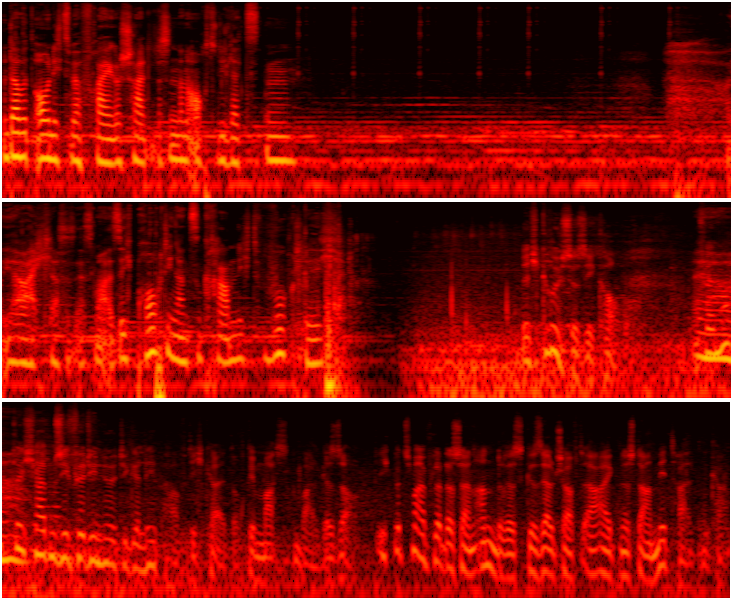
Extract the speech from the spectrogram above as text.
Und da wird auch nichts mehr freigeschaltet. Das sind dann auch so die letzten. Ja, ich lasse es erstmal. Also ich brauche den ganzen Kram nicht wirklich. Ich grüße Sie, Caubo. Ja. Vermutlich haben Sie für die nötige Lebhaftigkeit auf dem Maskenball gesorgt. Ich bezweifle, dass ein anderes Gesellschaftsereignis da mithalten kann.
